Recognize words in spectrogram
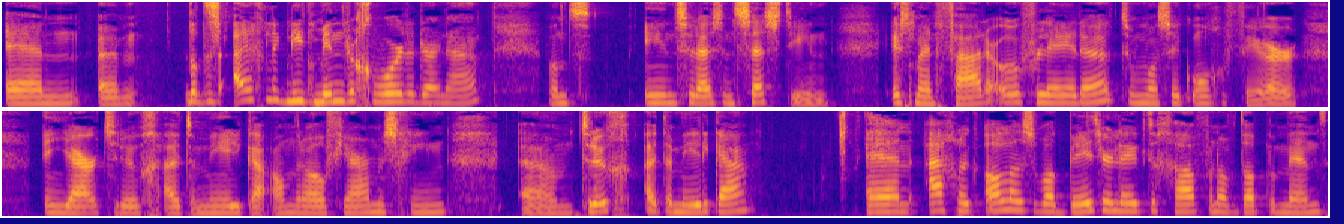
En um, dat is eigenlijk niet minder geworden daarna. Want in 2016 is mijn vader overleden. Toen was ik ongeveer een jaar terug uit Amerika, anderhalf jaar misschien, um, terug uit Amerika. En eigenlijk alles wat beter leek te gaan vanaf dat moment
